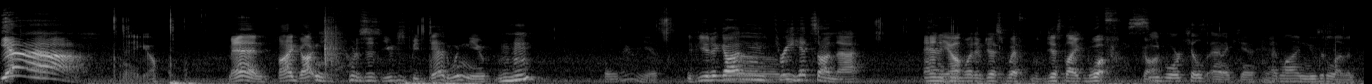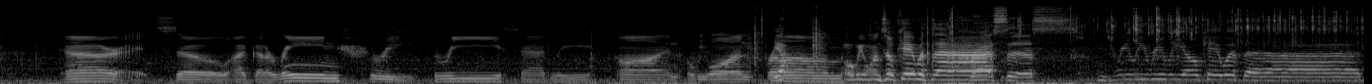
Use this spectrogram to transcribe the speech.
Yeah. There you go. Man, if I'd gotten you, just, you'd just be dead, wouldn't you? Mm-hmm. Hilarious. If you'd have gotten Um, three hits on that, Anakin Yep. would have just whiff, just like woof. Gone. C4 kills Anakin. Headline news at 11. Alright, so I've got a range Three. three, sadly, on Obi Wan from Obi Wan's okay with that. Krassis. He's really, really okay with that.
